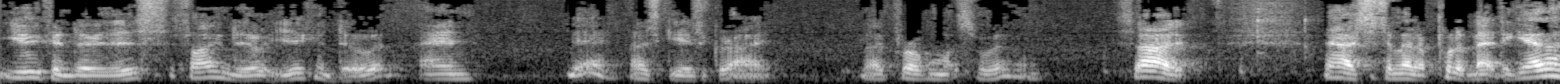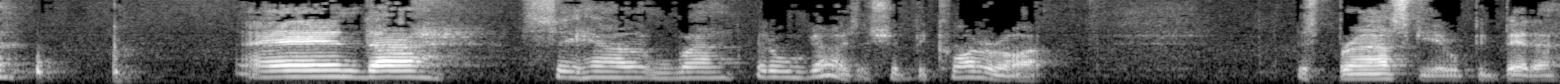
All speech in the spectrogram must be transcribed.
you can do this. If I can do it, you can do it. And yeah, those gears are great. No problem whatsoever. So now it's just a matter of put it back together and uh, see how uh, it all goes. It should be quite alright. This brass gear will be better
